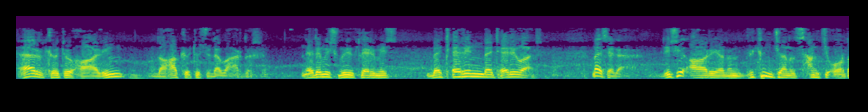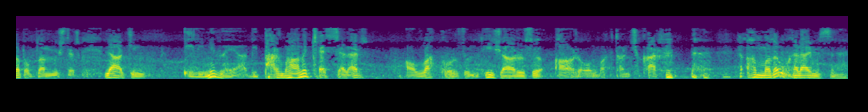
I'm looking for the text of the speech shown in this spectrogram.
Her kötü halin daha kötüsü de vardır. Ne demiş büyüklerimiz? Beterin beteri var. Mesela dişi ağrıyanın bütün canı sanki orada toplanmıştır. Lakin elini veya bir parmağını kesseler Allah korusun diş ağrısı ağrı olmaktan çıkar. Amma da ukalaymışsın ha.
